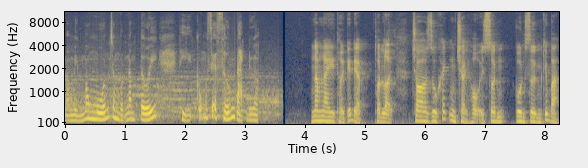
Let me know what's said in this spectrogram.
mà mình mong muốn trong một năm tới thì cũng sẽ sớm đạt được Năm nay thời tiết đẹp, thuận lợi cho du khách chảy hội xuân Côn Sơn Kiếp Bạc.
